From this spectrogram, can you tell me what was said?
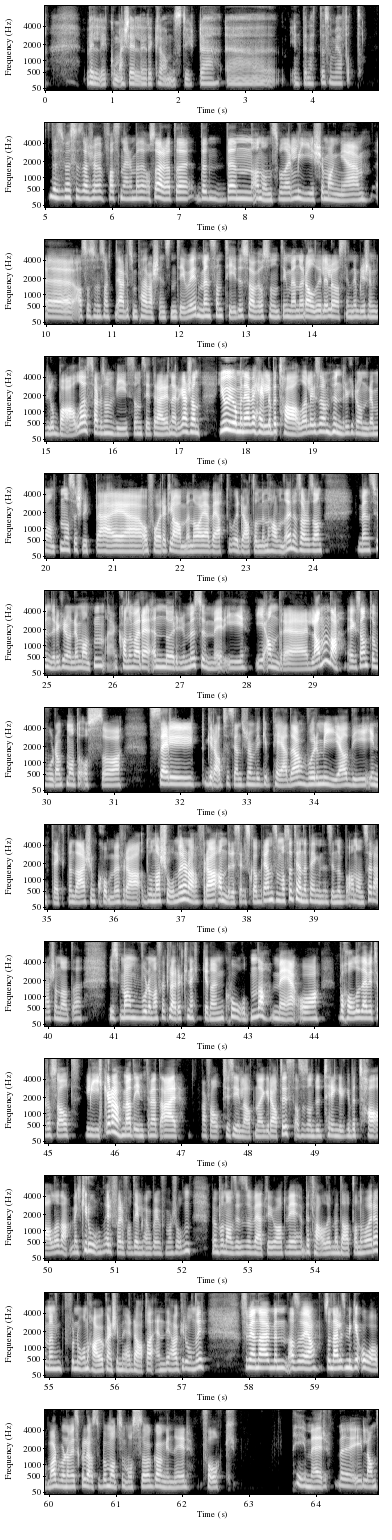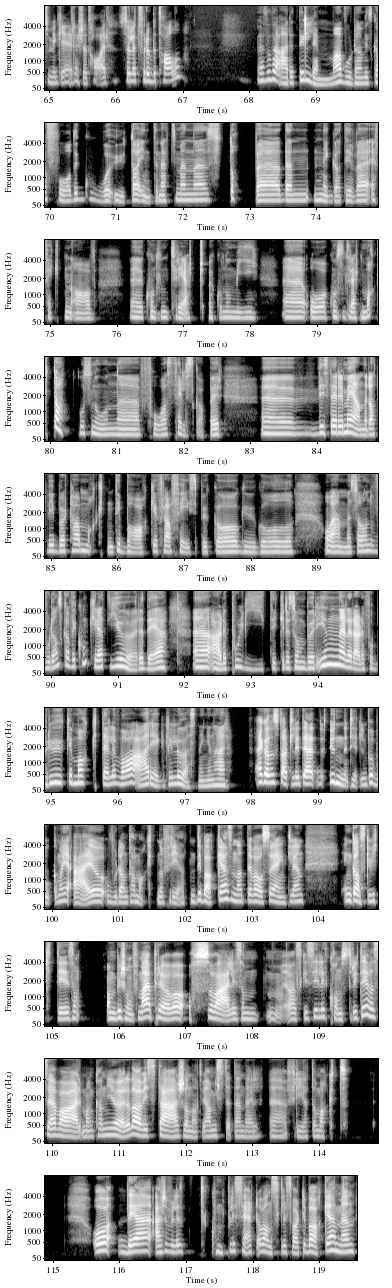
veldig kommersielle, reklamestyrte eh, internettet som vi har fått. Det som jeg syns er så fascinerende med det også, er at eh, den, den annonsemodellen gir så mange eh, altså som sagt, det er liksom perverse insentiver, men samtidig så har vi også noen ting med når alle de løsningene blir sånn globale, så er det sånn vi som sitter her i Norge, er sånn jo, jo, men jeg vil heller betale liksom 100 kroner i måneden, og så slipper jeg eh, å få reklamen, og jeg vet hvor dataen min havner. Og så er det sånn mens 100 kroner i måneden kan jo være enorme summer i, i andre land, da, ikke sant, og hvordan på en måte også selv gratisjenter som Wikipedia, hvor mye av de inntektene der som kommer fra donasjoner da, fra andre selskaper igjen, som også tjener pengene sine på annonser, er sånn at eh, man, hvordan man skal klare å knekke den koden da, med å beholde det vi tross alt liker, da, med at internett er i hvert fall tilsynelatende gratis. Altså sånn, Du trenger ikke betale da, med kroner for å få tilgang på informasjonen. Men på den annen side så vet vi jo at vi betaler med dataene våre. Men for noen har jo kanskje mer data enn de har kroner. Så, igjen er, men altså, ja, Så det er liksom ikke åpenbart hvordan vi skal løse det på en måte som også gagner folk i, mer, i land som ikke rett og slett har så lett for å betale. Altså, det er et dilemma hvordan vi skal få det gode ut av internett, men eh, stoppe den negative effekten av eh, konsentrert økonomi eh, og konsentrert makt da, hos noen eh, få selskaper. Eh, hvis dere mener at vi bør ta makten tilbake fra Facebook og Google og Amazon, hvordan skal vi konkret gjøre det? Eh, er det politikere som bør inn, eller er det forbrukermakt, eller hva er egentlig løsningen her? Jeg kan starte litt. Undertittelen på boka mi er jo 'Hvordan ta makten og friheten tilbake'. sånn at det var også egentlig en, en ganske viktig liksom, ambisjon for meg å prøve å også være liksom, mm, si, litt konstruktiv og se hva er det man kan gjøre da, hvis det er sånn at vi har mistet en del eh, frihet og makt. Og det er selvfølgelig et komplisert og vanskelig svar tilbake, men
